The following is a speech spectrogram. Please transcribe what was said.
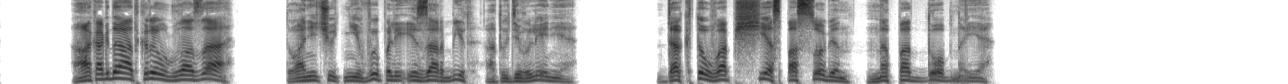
А когда открыл глаза, то они чуть не выпали из орбит от удивления. Да кто вообще способен на подобное?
